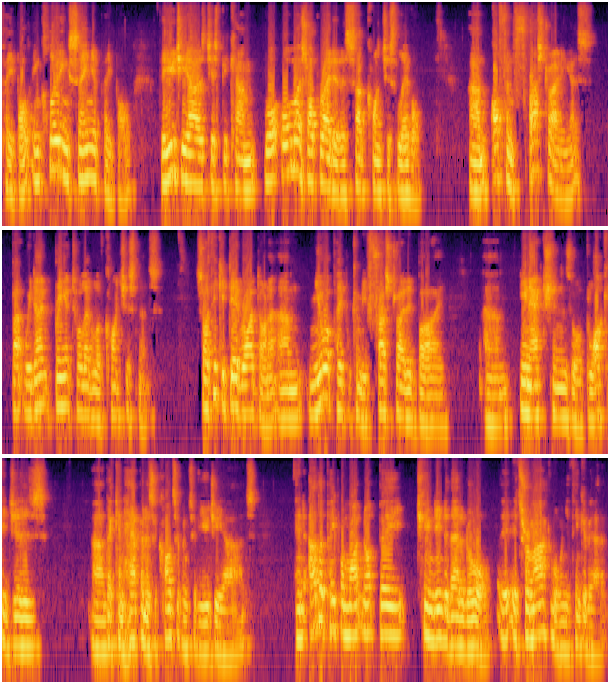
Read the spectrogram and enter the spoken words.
people, including senior people, the UGRs just become well, almost operate at a subconscious level, um, often frustrating us, but we don't bring it to a level of consciousness. So I think you're dead right, Donna. Um, newer people can be frustrated by um, inactions or blockages uh, that can happen as a consequence of UGRs. And other people might not be tuned into that at all. It's remarkable when you think about it.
